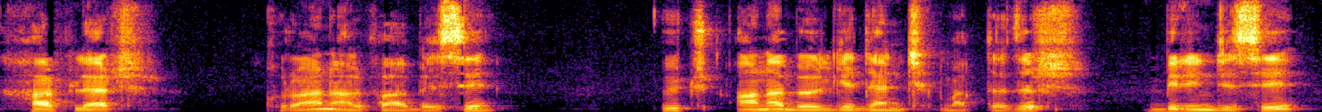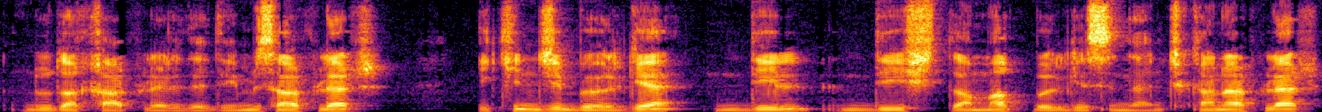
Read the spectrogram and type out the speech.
harfler Kur'an alfabesi 3 ana bölgeden çıkmaktadır. Birincisi dudak harfleri dediğimiz harfler. İkinci bölge dil, diş, damak bölgesinden çıkan harfler.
